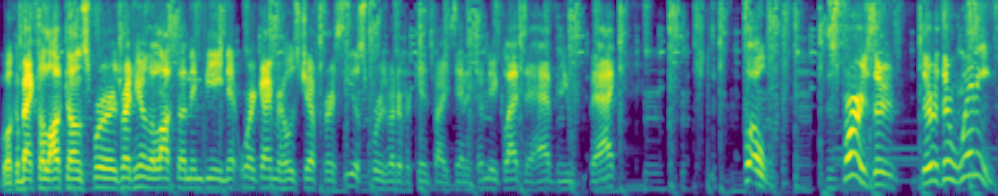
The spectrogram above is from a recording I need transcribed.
Welcome back to Locked On Spurs, right here on the Locked On NBA Network. I'm your host, Jeff Garcia, Spurs writer for KENS Five San Antonio. Glad to have you back. Whoa, the Spurs, they're they're they're winning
